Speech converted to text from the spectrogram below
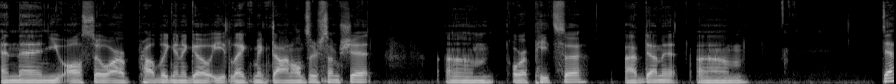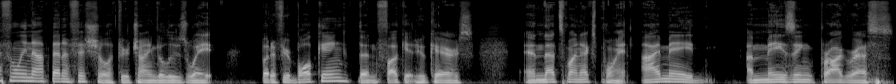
And then you also are probably going to go eat like McDonald's or some shit um, or a pizza. I've done it. Um, definitely not beneficial if you're trying to lose weight. But if you're bulking, then fuck it, who cares? And that's my next point. I made amazing progress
